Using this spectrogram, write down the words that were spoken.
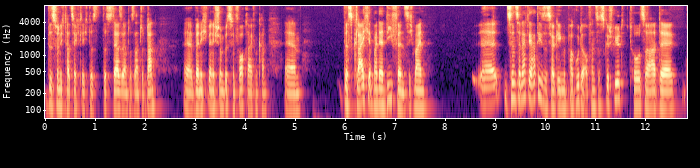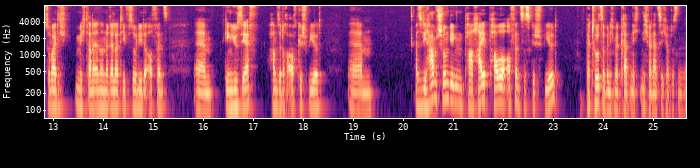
das finde ich tatsächlich das, das sehr, sehr interessant. Und dann, äh, wenn, ich, wenn ich schon ein bisschen vorgreifen kann, ähm, das gleiche bei der Defense. Ich meine, äh, Cincinnati hat dieses Jahr gegen ein paar gute Offenses gespielt. Tulsa hatte, soweit ich mich dran erinnere, eine relativ solide Offense. Ähm, gegen UCF haben sie doch auch gespielt. Ähm, also die haben schon gegen ein paar High-Power-Offenses gespielt. Bei Tulsa bin ich mir gerade nicht, nicht mehr ganz sicher, ob das ein,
